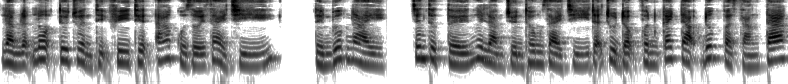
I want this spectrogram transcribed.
làm lẫn lộn tiêu chuẩn thị phi thiện ác của giới giải trí. Đến bước này, trên thực tế người làm truyền thông giải trí đã chủ động phân cách đạo đức và sáng tác.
